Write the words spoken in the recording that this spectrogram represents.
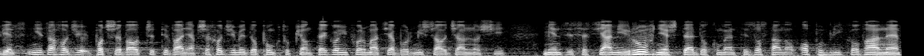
więc nie zachodzi potrzeba odczytywania. Przechodzimy do punktu piątego. Informacja burmistrza o działalności między sesjami. Również te dokumenty zostaną opublikowane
